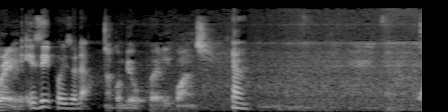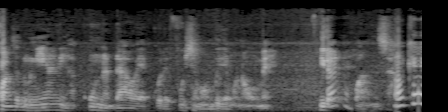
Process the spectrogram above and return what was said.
Right. zipo hizo dawa. Nakwambia ukweli kwanza. Mm. kwanza duniani hakuna dawa ya kurefusha maumbile ya mwanaume. Hilo yeah. Kwanza. Okay,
